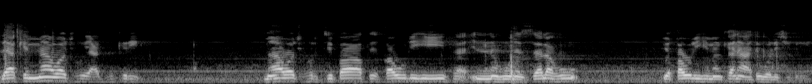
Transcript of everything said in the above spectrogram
لكن ما وجهه يا عبد الكريم؟ ما وجه ارتباط قوله فإنه نزله بقوله من كان عدوا لجبريل؟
